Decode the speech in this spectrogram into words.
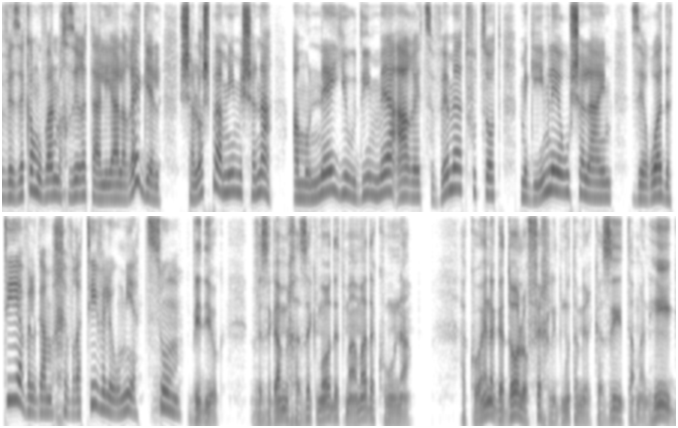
וזה כמובן מחזיר את העלייה לרגל. שלוש פעמים בשנה המוני יהודים מהארץ ומהתפוצות מגיעים לירושלים. זה אירוע דתי, אבל גם חברתי ולאומי עצום. בדיוק, וזה גם מחזק מאוד את מעמד הכהונה. הכהן הגדול הופך לדמות המרכזית, המנהיג,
